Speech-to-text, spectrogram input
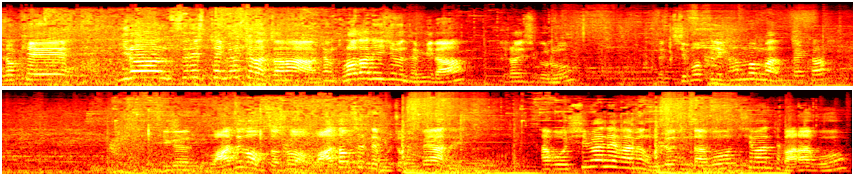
이렇게 이런 쓰레시템 이렇게 갔잖아. 그냥 돌아다니시면 됩니다. 이런 식으로. 근데 집어스니까 한 번만 뺄까? 지금 와드가 없어서 와드 없을 때 무조건 빼야 돼. 하고 심연에 가면 올려준다고 팀한테 말하고.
